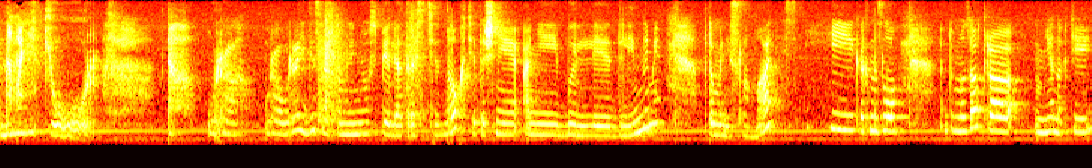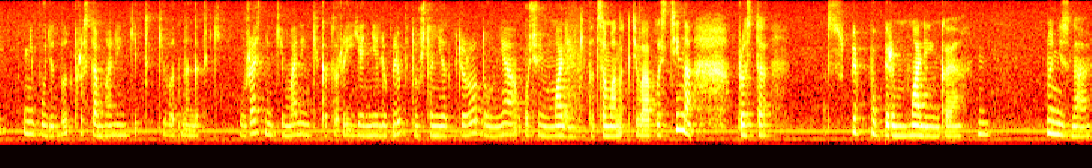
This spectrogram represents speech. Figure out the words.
на маникюр. Да, ура! Ура, ура! Единственное, что мне не успели отрасти ногти, точнее, они были длинными, потом они сломались, и, как назло, думаю, завтра у меня ногтей не будет, будут просто маленькие такие вот ноготки ужасненькие, маленькие, которые я не люблю, потому что они от природы у меня очень маленькие. Вот сама ногтевая пластина просто супер-пупер маленькая. Ну, не знаю,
